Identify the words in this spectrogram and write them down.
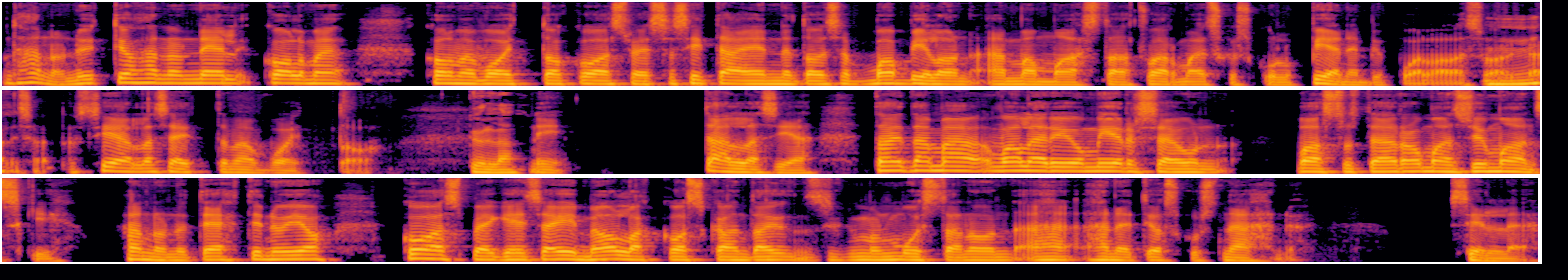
Mutta hän on nyt jo, hän on nel, kolme, kolme voittoa KSVssä sitä ennen toisen Babylon MMAsta, olet varmaan joskus kuullut pienempi puolella se Mhm. organisaatio. Siellä seitsemän voittoa. Kyllä. Niin, tällaisia. Tai tämä Valeriu Mirseun vastustaja Roman Symanski. Hän on nyt ehtinyt jo KSPGissä, ei me olla koskaan, tai mä muistan, on hä- hänet joskus nähnyt silleen.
